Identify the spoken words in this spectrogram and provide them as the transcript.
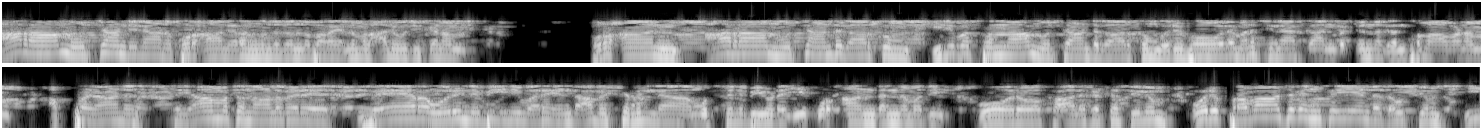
ആറാം നൂറ്റാണ്ടിലാണ് ഖുർആൻ ഇറങ്ങുന്നതെന്ന് പറയാൻ നമ്മൾ ആലോചിക്കണം. ഖുർആൻ ആറാം നൂറ്റാണ്ടുകാർക്കും ഇരുപത്തൊന്നാം നൂറ്റാണ്ടുകാർക്കും ഒരുപോലെ മനസ്സിലാക്കാൻ പറ്റുന്ന ഗ്രന്ഥമാവണം. അപ്പോഴാണ് ഖിയാമത്ത് നാൾ വരെ വേറെ ഒരു നബി ഇനി വരേണ്ട ആവശ്യമില്ല. മുത്തനബിയുടെ ഈ ഖുർആൻ തന്നെ മതി. ഓരോ കാലഘട്ടത്തിലും ഒരു പ്രവാചകൻ ചെയ്യേണ്ട ദൗത്യം ഈ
